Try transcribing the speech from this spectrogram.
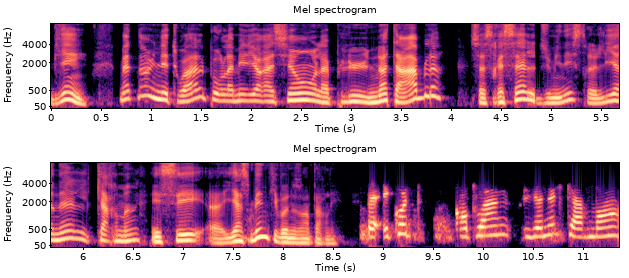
Bien. Maintenant, une étoile pour l'amélioration la plus notable. Ce serait celle du ministre Lionel Carman. Et c'est euh, Yasmine qui va nous en parler. Ben, écoute, Antoine, Lionel Carman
